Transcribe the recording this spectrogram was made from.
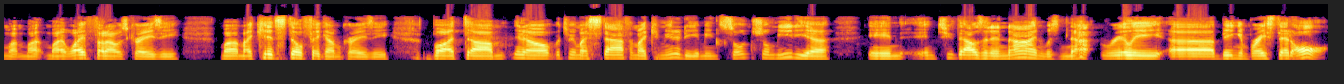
my, my, my wife thought I was crazy. My, my kids still think I'm crazy, but um, you know, between my staff and my community, I mean, social media in in 2009 was not really uh, being embraced at all.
